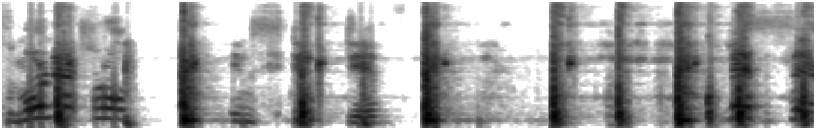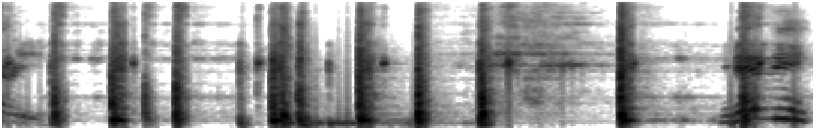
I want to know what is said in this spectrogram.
That's more natural, instinctive, necessary. Humanity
